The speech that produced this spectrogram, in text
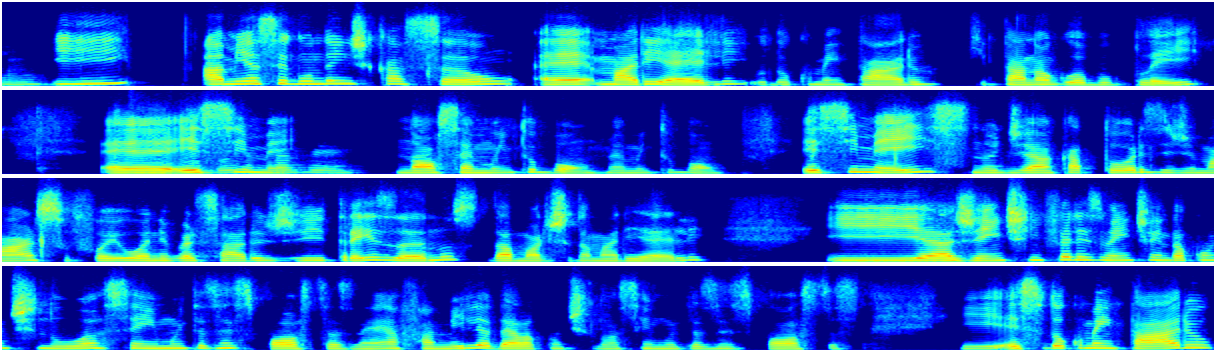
Uhum. E a minha segunda indicação é Marielle, o documentário que está no Globoplay. É, esse mês. Nossa, é muito bom, é muito bom. Esse mês, no dia 14 de março, foi o aniversário de três anos da morte da Marielle, e a gente, infelizmente, ainda continua sem muitas respostas, né? A família dela continua sem muitas respostas. E esse documentário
